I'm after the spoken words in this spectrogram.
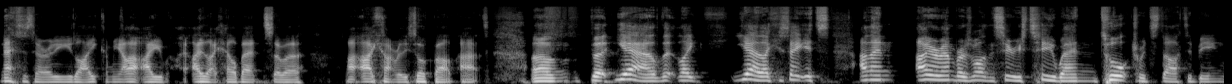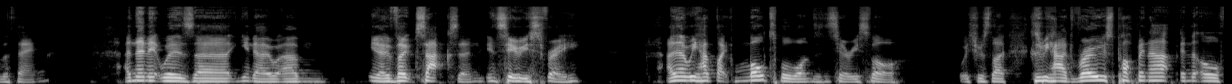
necessarily like. I mean, I I, I like Hellbent, so uh, I, I can't really talk about that. Um, but yeah, that like yeah, like you say, it's and then I remember as well in series two when Torchwood started being the thing, and then it was uh, you know um, you know vote Saxon in series three, and then we had like multiple ones in series four, which was like because we had Rose popping up in little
